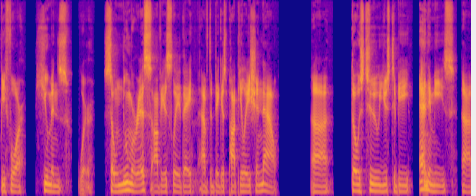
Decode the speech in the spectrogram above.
before humans were so numerous. Obviously, they have the biggest population now. Uh, those two used to be enemies. Uh,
